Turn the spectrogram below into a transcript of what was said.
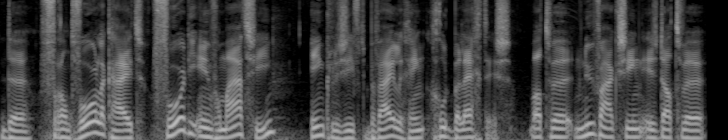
de verantwoordelijkheid voor die informatie, inclusief de beveiliging, goed belegd is. Wat we nu vaak zien is dat we,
